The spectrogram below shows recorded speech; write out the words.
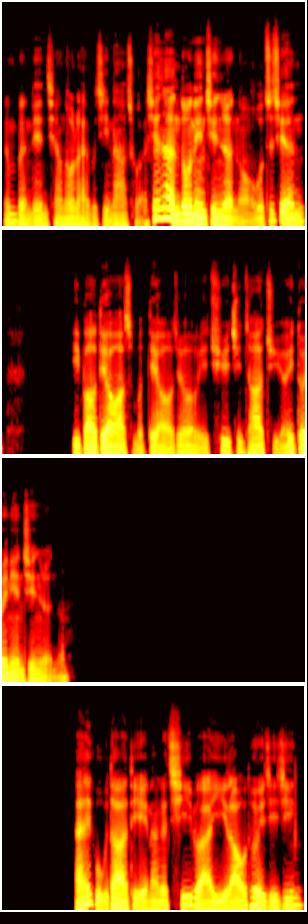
根本连枪都来不及拿出来。现在很多年轻人哦，我之前皮包掉啊，什么掉，就一去警察局，一堆年轻人呢。台股大跌，那个七百亿劳退基金，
